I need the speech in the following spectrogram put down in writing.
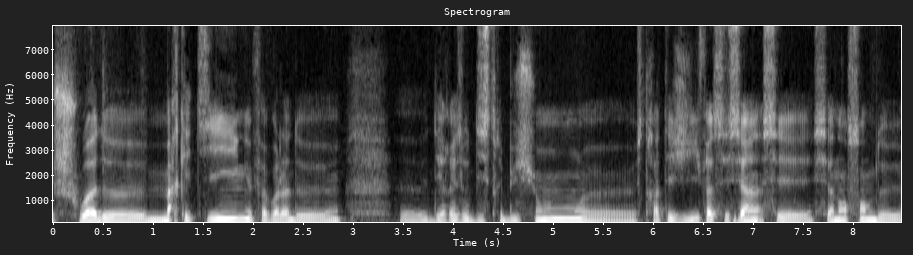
choix de marketing, enfin voilà, de, des réseaux de distribution, euh, stratégie. Enfin, c'est un, ensemble de,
